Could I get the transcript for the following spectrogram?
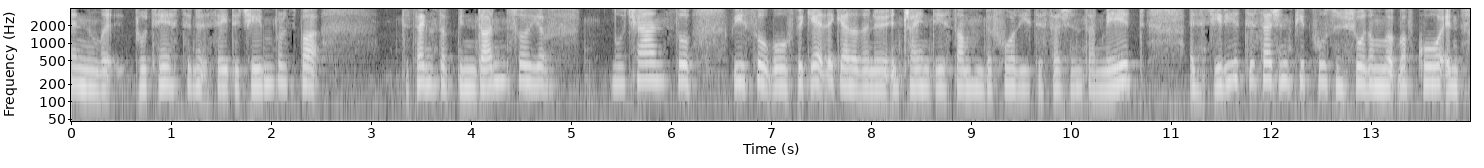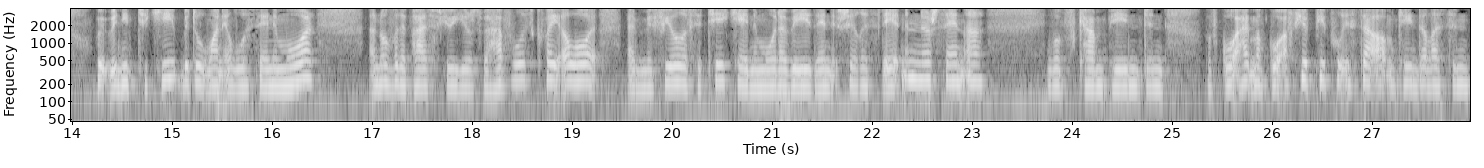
and like, protesting outside the chambers, but the things have been done, so you've no chance. So we thought, well, if we get together the now and try and do something before these decisions are made, and serious decision peoples, and show them what we've got and what we need to keep. We don't want to lose any more. And over the past few years, we have lost quite a lot, and we feel if they take any more away, then it's really threatening our centre. We've campaigned and we've got, I think we've got a few people to sit up and kind of listen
